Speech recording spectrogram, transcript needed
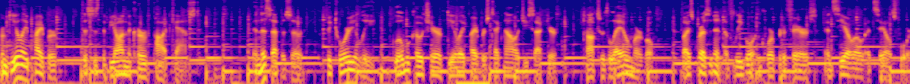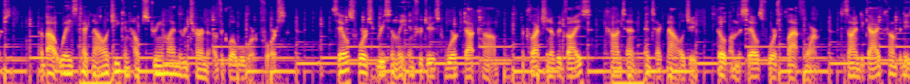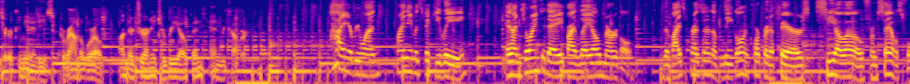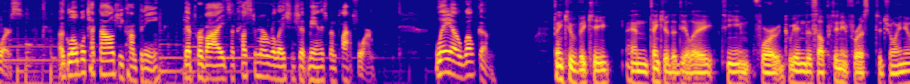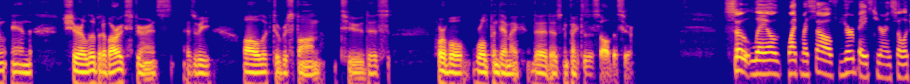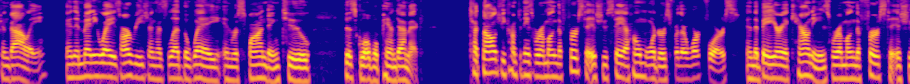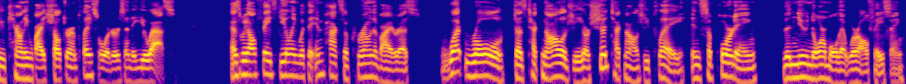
From DLA Piper, this is the Beyond the Curve podcast. In this episode, Victoria Lee, Global Co Chair of DLA Piper's technology sector, talks with Leo Mergel, Vice President of Legal and Corporate Affairs and COO at Salesforce, about ways technology can help streamline the return of the global workforce. Salesforce recently introduced Work.com, a collection of advice, content, and technology built on the Salesforce platform designed to guide companies or communities around the world on their journey to reopen and recover. Hi, everyone. My name is Vicki Lee, and I'm joined today by Leo Mergel, the Vice President of Legal and Corporate Affairs, COO from Salesforce, a global technology company that provides a customer relationship management platform. Leo, welcome. Thank you, Vicky. And thank you, the DLA team, for creating this opportunity for us to join you and share a little bit of our experience as we all look to respond to this horrible world pandemic that has impacted us all this year. So, Leo, like myself, you're based here in Silicon Valley. And in many ways, our region has led the way in responding to this global pandemic. Technology companies were among the first to issue stay at home orders for their workforce, and the Bay Area counties were among the first to issue countywide shelter in place orders in the U.S. As we all face dealing with the impacts of coronavirus, what role does technology or should technology play in supporting the new normal that we're all facing?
